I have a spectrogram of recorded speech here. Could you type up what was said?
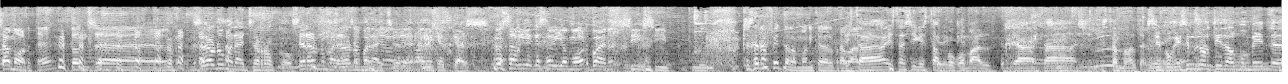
S'ha mort, eh? Doncs eh, Serà un homenatge a Rocco. serà un homenatge. Serà un homenatge, eh, en aquest cas. no sabia que s'havia mort. Bueno, sí, sí. Què se n'ha fet de la Mònica del Raval? Esta, esta sí que està un poco mal. Ja està... Sí, està mal, també. Si poguéssim sortir del moment de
